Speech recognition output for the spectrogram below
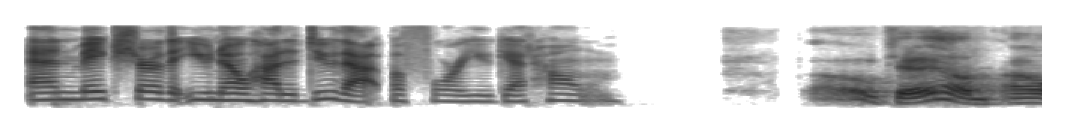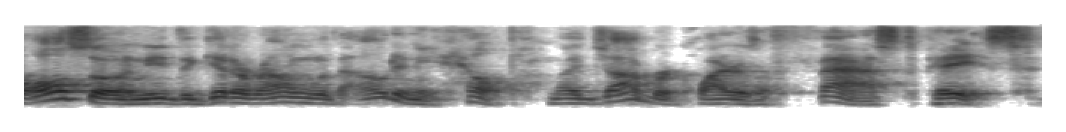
and make sure that you know how to do that before you get home. Okay, I'll, I'll, also need to get around without any help. My job requires a fast pace.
